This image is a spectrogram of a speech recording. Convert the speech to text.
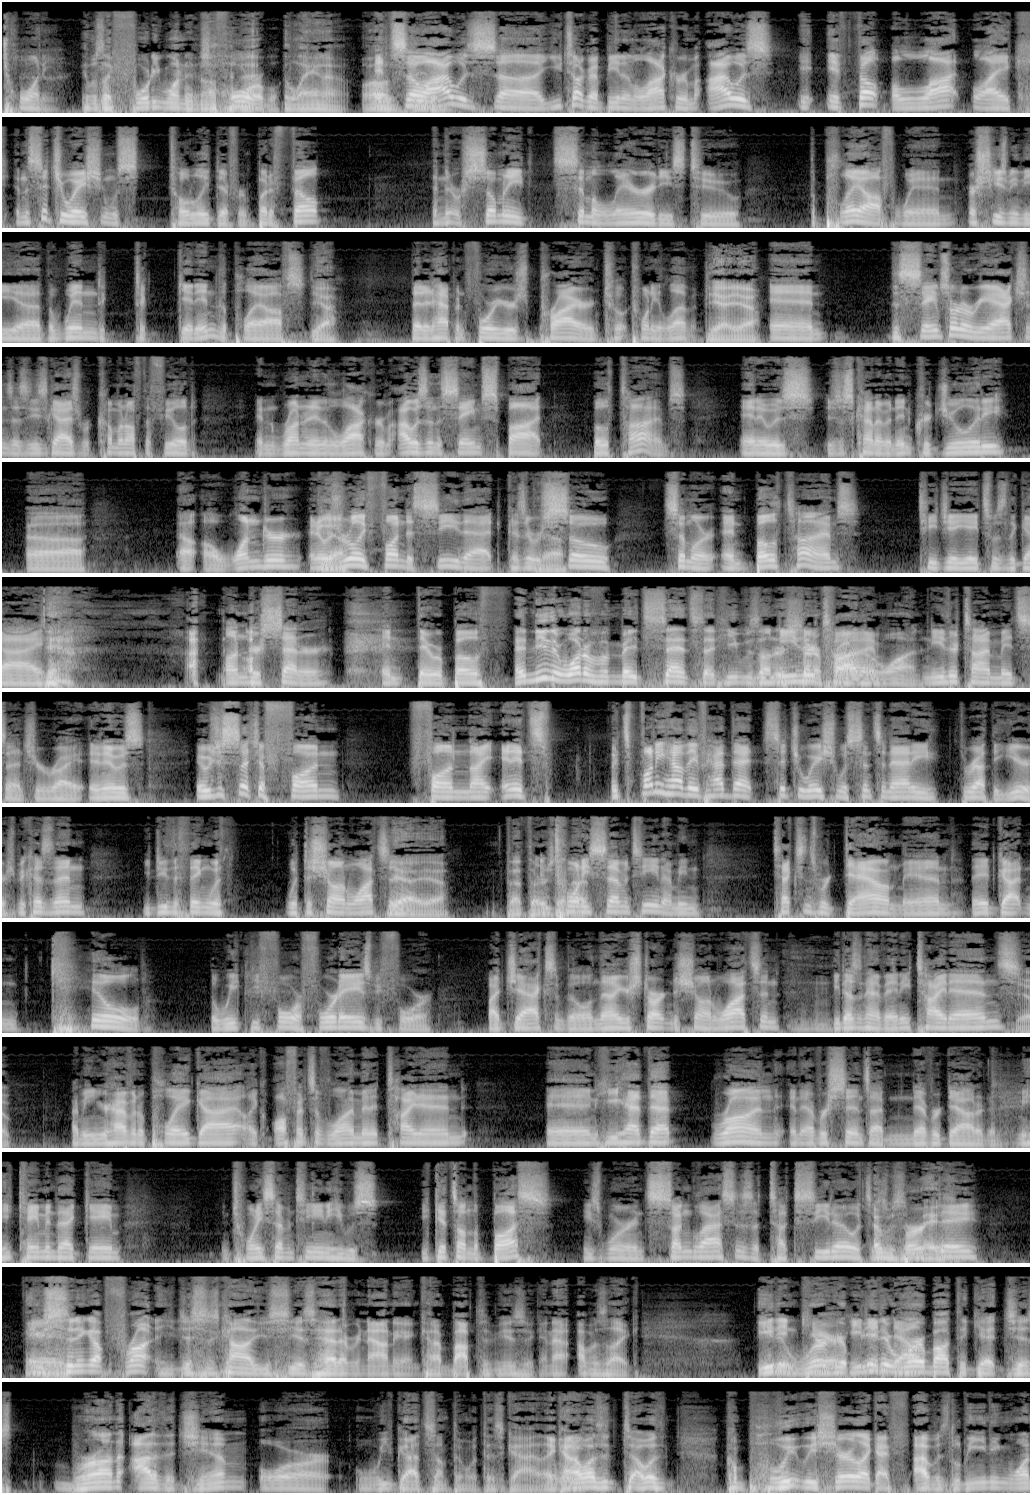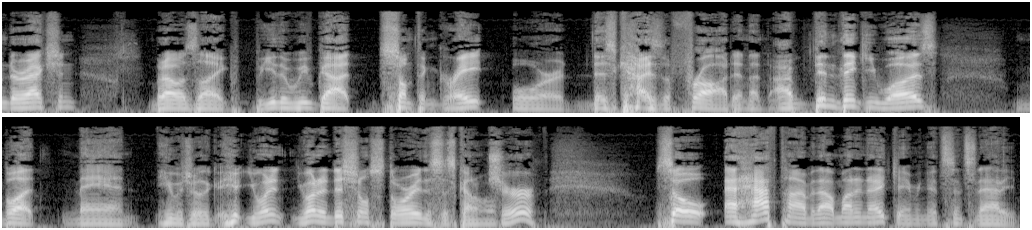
20. It was like forty-one to nothing. horrible. Atlanta. Oh, and so brutal. I was, uh, you talk about being in the locker room. I was, it, it felt a lot like, and the situation was totally different, but it felt, and there were so many similarities to the playoff win, or excuse me, the uh, the win to, to get into the playoffs Yeah. That had happened four years prior to 2011. Yeah. Yeah. and the same sort of reactions as these guys were coming off the field and running into the locker room. I was in the same spot both times, and it was it was just kind of an incredulity, uh, a, a wonder, and it was Yeah. really fun to see that because they were Yeah. so similar. And both times, T.J. Yates was the guy Yeah. under center, and they were both And neither one of them made sense that he was under neither center for either time one. neither time made sense. You're right, and it was it was just such a fun fun night, and it's it's funny how they've had that situation with Cincinnati throughout the years because then you do the thing with with Deshaun Watson Yeah. Yeah. That Thursday. in night. 2017. I mean, Texans were down, man. They had gotten killed the week before, four days before, by Jacksonville, and now you're starting Deshaun Watson. He doesn't have any tight ends. Mm-hmm. Yep. I mean, you're having a play guy like offensive lineman at tight end, and he had that run, and ever since I've never doubted him. I mean, he came into that game in 2017. He was he gets on the bus. He's wearing sunglasses, a tuxedo. It's It his birthday. amazing. And- sitting up front. He just is kind of you see his head every now and again, kind of bop to music, and I, I was like, He either didn't we're either we're doubt. about to get just run out of the gym, or we've got something with this guy. Like I wasn't I wasn't completely sure. Like I I was leaning one direction, but I was like, either we've got something great, or this guy's a fraud. And I, I didn't think he was, but man, he was really good. You want you want an additional story? This is kind of Sure. so at halftime of that Monday night game against Cincinnati,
